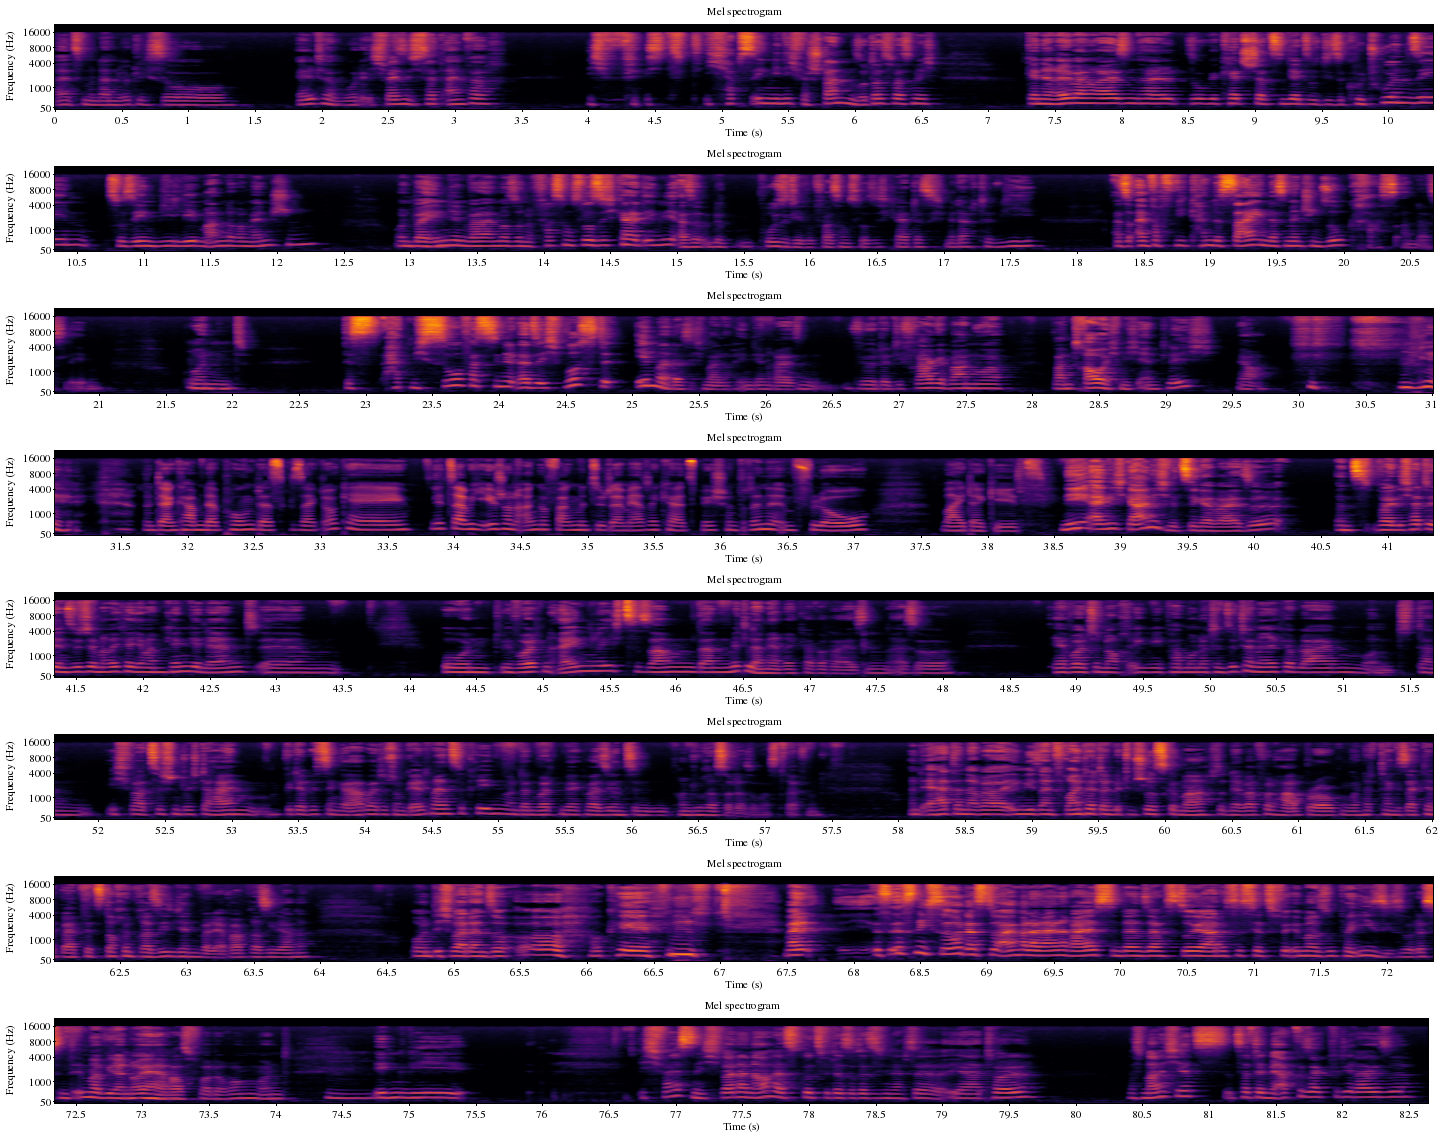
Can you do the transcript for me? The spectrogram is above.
als man dann wirklich so älter wurde. Ich weiß nicht, es hat einfach, ich, ich, ich habe es irgendwie nicht verstanden. So das, was mich generell beim Reisen halt so gecatcht hat, sind ja so diese Kulturen sehen, zu sehen, wie leben andere Menschen. Und bei mhm. Indien war immer so eine Fassungslosigkeit irgendwie, also eine positive Fassungslosigkeit, dass ich mir dachte, wie, also einfach, wie kann das sein, dass Menschen so krass anders leben? Mhm. Und das hat mich so fasziniert. Also ich wusste immer, dass ich mal nach Indien reisen würde. Die Frage war nur, wann traue ich mich endlich? Ja. und dann kam der Punkt, dass gesagt, okay, jetzt habe ich eh schon angefangen mit Südamerika, jetzt bin ich schon drinne im Flow, weiter geht's. Nee, eigentlich gar nicht witzigerweise. Und weil ich hatte in Südamerika jemanden kennengelernt ähm, und wir wollten eigentlich zusammen dann Mittelamerika bereisen. Also er wollte noch irgendwie ein paar Monate in Südamerika bleiben und dann, ich war zwischendurch daheim, wieder ein bisschen gearbeitet, um Geld reinzukriegen und dann wollten wir quasi uns in Honduras oder sowas treffen. Und er hat dann aber irgendwie, sein Freund hat dann mit dem Schluss gemacht und er war voll heartbroken und hat dann gesagt, er bleibt jetzt doch in Brasilien, weil er war Brasilianer. Und ich war dann so, oh, okay. weil es ist nicht so, dass du einmal alleine reist und dann sagst so, ja, das ist jetzt für immer super easy. So, das sind immer wieder neue mhm. Herausforderungen und mhm. irgendwie, ich weiß nicht, war dann auch erst kurz wieder so, dass ich mir dachte, ja, toll, was mache ich jetzt? Jetzt hat er mir abgesagt für die Reise.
